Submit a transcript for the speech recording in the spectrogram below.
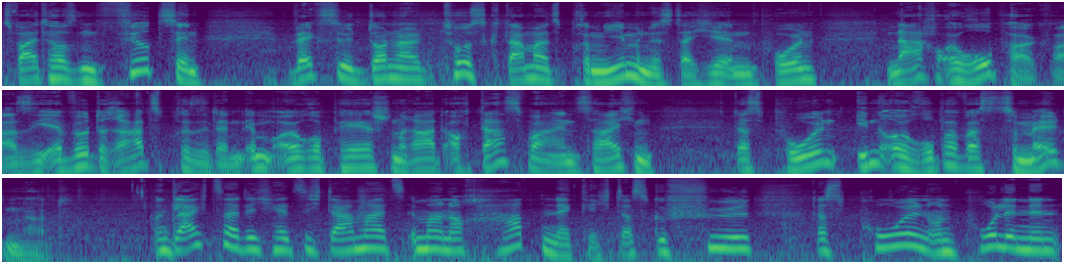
2014 wechselt Donald Tusk, damals Premierminister hier in Polen, nach Europa quasi. Er wird Ratspräsident im Europäischen Rat. Auch das war ein Zeichen, dass Polen in Europa was zu melden hat. Und gleichzeitig hält sich damals immer noch hartnäckig das Gefühl, dass Polen und Polinnen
